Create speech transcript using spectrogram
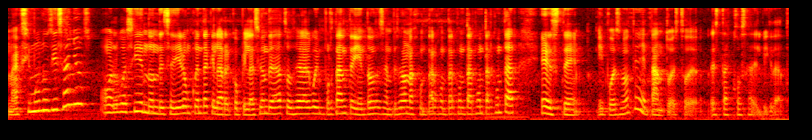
máximo unos 10 años o algo así, en donde se dieron cuenta que la recopilación de datos era algo importante y entonces empezaron a juntar, juntar, juntar, juntar, juntar, este, y pues no tiene tanto esto de, esta cosa del Big Data.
